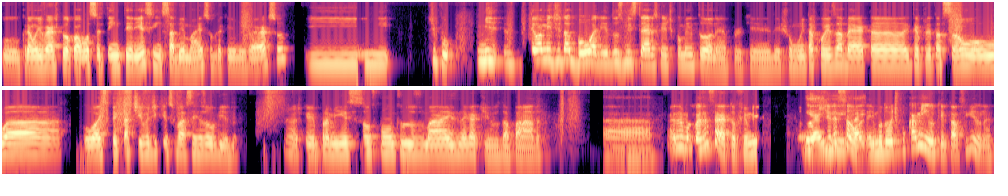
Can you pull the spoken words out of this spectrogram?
O, criar um universo pelo qual você tem interesse em saber mais sobre aquele universo. E, tipo, me, ter uma medida boa ali dos mistérios que a gente comentou, né? Porque deixou muita coisa aberta à interpretação ou a, ou a expectativa de que isso vai ser resolvido. Eu acho que, para mim, esses são os pontos mais negativos da parada. Ah, Mas é uma coisa certa, o filme mudou aí- de direção. aí- Ele mudou, tipo, o caminho que ele tava seguindo, né?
